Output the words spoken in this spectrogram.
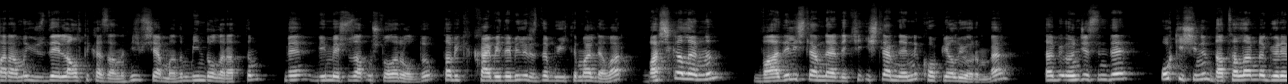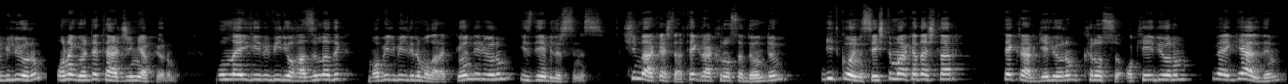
paramı %56 kazandım. Hiçbir şey yapmadım. 1000 dolar attım ve 1560 dolar oldu. Tabii ki kaybedebiliriz de bu ihtimal de var. Başkalarının vadeli işlemlerdeki işlemlerini kopyalıyorum ben. Tabii öncesinde o kişinin datalarını da görebiliyorum. Ona göre de tercihimi yapıyorum. Bununla ilgili bir video hazırladık. Mobil bildirim olarak gönderiyorum. İzleyebilirsiniz. Şimdi arkadaşlar tekrar Cross'a döndüm. Bitcoin'i seçtim arkadaşlar. Tekrar geliyorum. Cross'u OK diyorum. Ve geldim.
